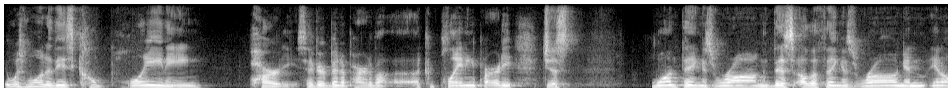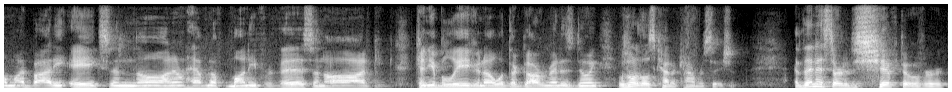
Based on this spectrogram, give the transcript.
It was one of these complaining parties. Have you ever been a part of a, a complaining party? Just one thing is wrong, this other thing is wrong, and you know my body aches, and oh, I don't have enough money for this, and oh, can you believe you know what the government is doing? It was one of those kind of conversations. And then it started to shift over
